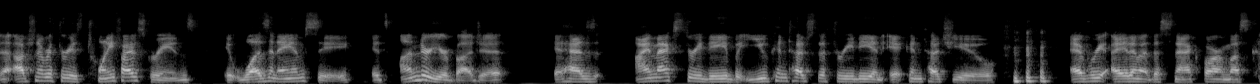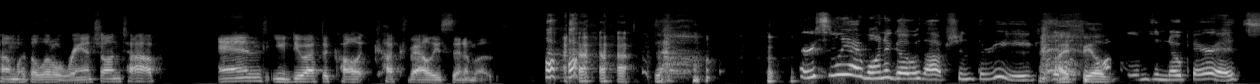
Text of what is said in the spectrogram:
uh, option number three is 25 screens. It was an AMC. It's under your budget. It has IMAX 3D, but you can touch the 3D and it can touch you. Every item at the snack bar must come with a little ranch on top. And you do have to call it Cuck Valley Cinemas. So, Personally, I want to go with option three. it I feel bathrooms and no parrots.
